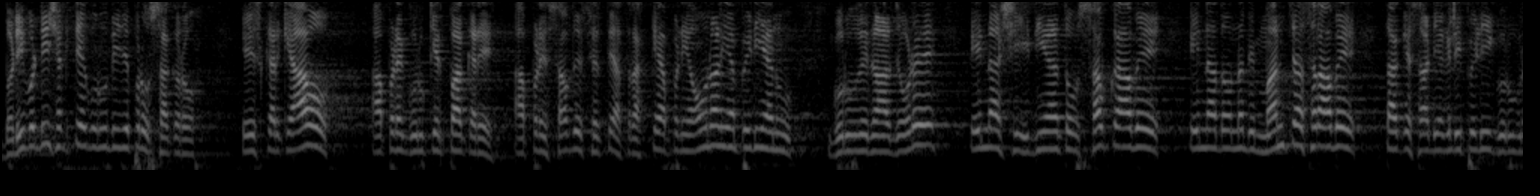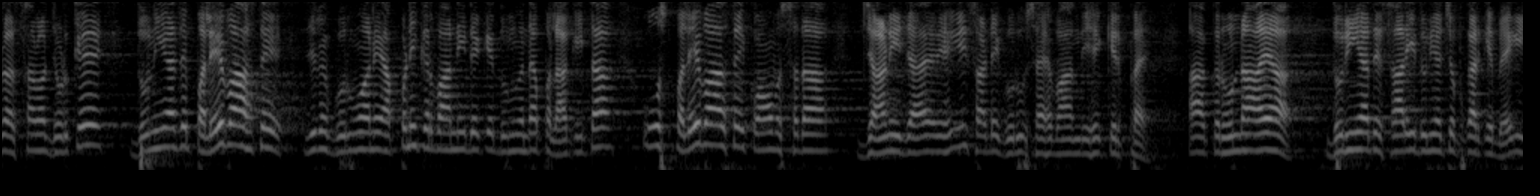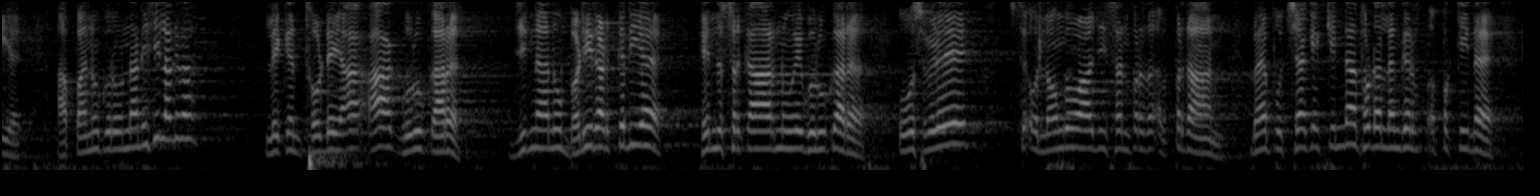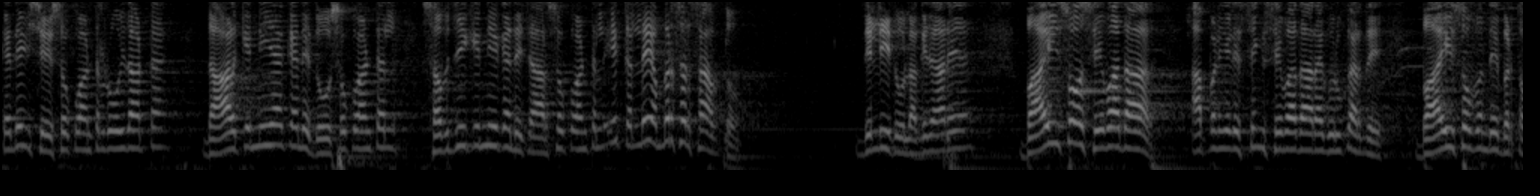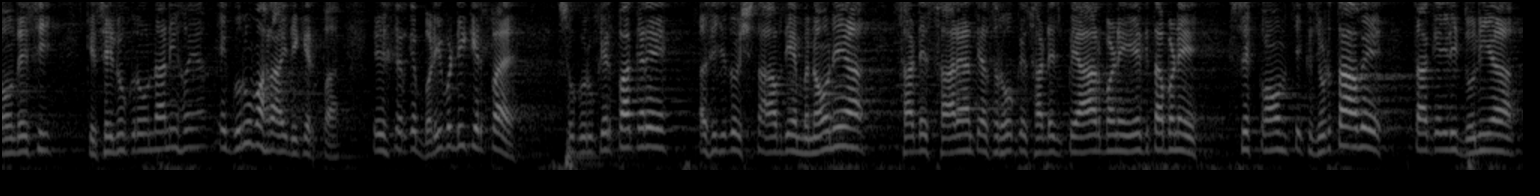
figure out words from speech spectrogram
ਬੜੀ ਵੱਡੀ ਸ਼ਕਤੀ ਹੈ ਗੁਰੂ ਦੀ, ਜੇ ਭਰੋਸਾ ਕਰੋ। ਇਸ ਕਰਕੇ ਆਓ, ਆਪਣੇ ਗੁਰੂ ਕਿਰਪਾ ਕਰੇ, ਆਪਣੇ ਸਭ ਦੇ ਸਿਰ ਤੇ ਹੱਥ ਰੱਖ ਕੇ, ਆਪਣੀ ਆਉਣ ਵਾਲੀਆਂ ਪੀੜ੍ਹੀਆਂ ਨੂੰ ਗੁਰੂ ਦੇ ਨਾਲ ਜੋੜੇ। ਇਹਨਾਂ ਸ਼ਹੀਦੀਆਂ ਤੋਂ ਸਬਕ ਆਵੇ ਇਹਨਾਂ ਦਾ ਉਹਨਾਂ ਦੇ ਮਨ ਚ ਅਸਰ ਆਵੇ। ਤਾਂ ਕਿ ਸਾਡੀ ਅਗਲੀ ਪੀੜ੍ਹੀ ਗੁਰੂ ਗ੍ਰੰਥ ਸਾਹਿਬ ਨਾਲ ਜੁੜ ਕੇ ਦੁਨੀਆ ਦੇ ਭਲੇ ਵਾਸਤੇ ਜਿਵੇਂ ਗੁਰੂਆਂ ਨੇ ਆਪਣੀ ਕੁਰਬਾਨੀ ਦੇ ਕੇ ਦੁਨੀਆ ਦਾ ਭਲਾ ਕੀਤਾ, ਉਸ ਭਲੇ ਵਾਸਤੇ ਕੌਮ ਸਦਾ ਜਾਣੀ ਜਾ ਰਹੀ ਸਾਡੇ ਗੁਰੂ ਸਾਹਿਬਾਨ ਦੀ ਇਹ ਕਿਰਪਾ ਹੈ। ਆ ਕਰੋਨਾ ਆਇਆ, ਦੁਨੀਆ ਤੇ ਸਾਰੀ ਦੁਨੀਆ ਚੁੱਪ ਕਰਕੇ ਬਹਿ ਗਈ ਹੈ। ਆਪਾਂ ਨੂੰ ਕਰੋਨਾ ਨਹੀਂ ਸੀ ਲੱਗਦਾ। ਲੇਕਿਨ ਤੁਹਾਡੇ ਆ ਆ ਗੁਰੂ ਘਰ ਜਿਨ੍ਹਾਂ ਨੂੰ ਬੜੀ ਰੜਕਦੀ ਹੈ, ਹਿੰਦ ਸਰਕਾਰ ਨੂੰ ਇਹ ਗੁਰੂ ਘਰ, ਉਸ ਵੇਲੇ ਲੌਂਗੋਵਾਲ ਜੀ ਸਨ ਪ੍ਰਧਾ- ਪ੍ਰਧਾਨ। ਮੈਂ ਪੁੱਛਿਆ ਕਿ ਕਿੰਨਾ ਤੁਹਾਡਾ ਲੰਗਰ ਪ- ਪੱਕੀਦਾ ਹੈ? ਕਹਿੰਦੇ ਜੀ 600 ਕੁਆਂਟਲ ਰੋਜ਼ ਦਾ ਆਟਾ ਹੈ। ਦਾਲ ਕਿੰਨੀ ਹੈ? ਕਹਿੰਦੇ 200 ਕੁਆਂਟਲ। ਸਬਜ਼ੀ ਕਿੰਨੀ ਹੈ? ਕਹਿੰਦੇ 400 ਕੁਆਂਟਲ। ਇਹ ਇਕੱਲੇ ਅੰਮ੍ਰਿਤਸਰ ਸਾਹਿਬ ਤੋਂ ਦਿੱਲੀ ਤੋਂ ਲੱਗ ਜਾ ਰਿਹਾ ਹੈ। 2200 ਸੇਵਾਦਾਰ, ਆਪਣੇ ਜਿਹੜੇ ਸਿੰਘ ਸੇਵਾਦਾਰ ਹੈ ਗੁਰੂ ਘਰ ਦੇ 2200 ਬੰਦੇ ਵਰਤਾਉਂਦੇ ਸੀ। ਕਿਸੇ ਨੂੰ ਕਰੋਨਾ ਨਹੀਂ ਹੋਇਆ। ਇਹ ਗੁਰੂ ਮਹਾਰਾਜ ਦੀ ਕਿਰਪਾ। ਇਸ ਕਰਕੇ ਬੜੀ ਵੱਡੀ ਕਿਰਪਾ ਹੈ। ਸੋ ਗੁਰੂ ਕਿਰਪਾ ਕਰੇ। ਅਸੀਂ ਜਦੋਂ ਸ਼ਤਾਬਦੀਆਂ ਮਨਾਉਂਦੇ ਆ ਸਾਡੇ ਸਾਰਿਆਂ ਤੇ ਅਸਰ ਹੋ ਕੇ ਸਾਡੇ 'ਚ ਪਿਆਰ ਬਣੇ, ਏਕਤਾ ਬਣੇ, ਸਿੱਖ ਕੌਮ 'ਚ ਇੱਕ ਜੁੜਤਾ ਆਵੇ, ਤਾਂ ਕਿ ਜਿਹੜੀ ਦੁਨੀਆ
